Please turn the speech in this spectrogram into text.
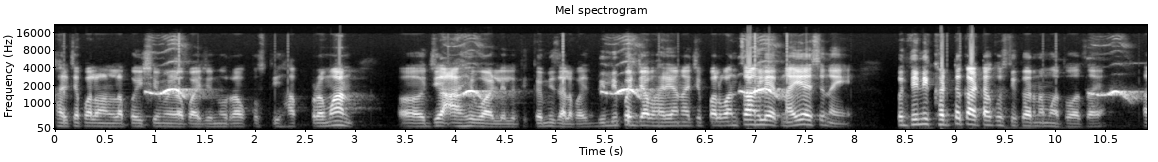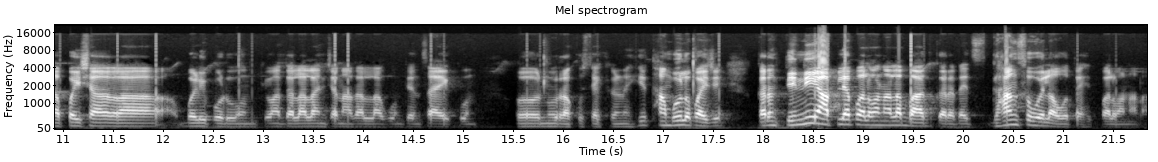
खालच्या पलवानाला पैसे मिळायला पाहिजे. नुराव कुस्ती हा प्रमाण जे आहे वाढलेलं ते कमी झालं पाहिजे. दिल्ली पंजाब हरियाणाचे पलवान चांगले आहेत. नाही असे नाही. पण त्यांनी खट्ट काटा कुस्ती करणं महत्वाचं आहे. पैशाला बळी पडून किंवा दलालांच्या नादाला लागून त्यांचं ऐकून नुरा कुस्त्या खेळणं हे थांबवलं पाहिजे. कारण त्यांनी आपल्या पलवानाला बाद करत आहेत. घाण सवय लावत आहेत पलवानाला.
